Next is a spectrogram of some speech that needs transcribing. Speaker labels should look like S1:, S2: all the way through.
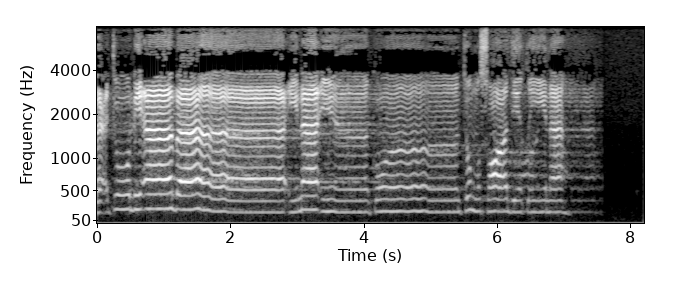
S1: فأتوا بآبائنا إن كنتم صادقين.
